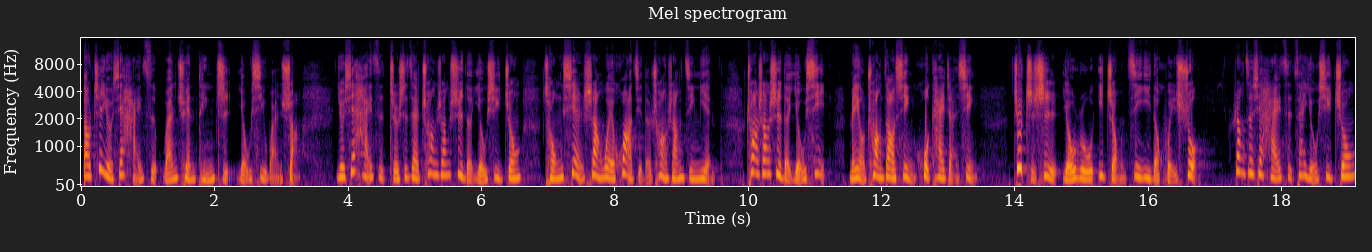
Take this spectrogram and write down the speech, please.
导致有些孩子完全停止游戏玩耍，有些孩子则是在创伤式的游戏中重现尚未化解的创伤经验。创伤式的游戏没有创造性或开展性，就只是犹如一种记忆的回溯，让这些孩子在游戏中。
